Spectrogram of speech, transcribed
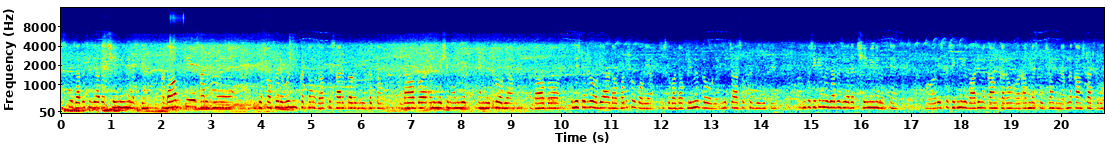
जिसपे ज़्यादा से ज़्यादा छः महीने लगते हैं। अडॉब के सारे मैं जो सॉफ्टवेयर है, वो यूज़ करता हूँ। अडॉब के सारे प्रोडक्ट यूज़ करता हूँ। अडॉब एनिमेशन एनिमेट एनिमेटर हो गया अडॉब इलिस्ट्रेटर हो गया अडॉब फोटोशॉप हो गया, उसके बाद अडॉब प्रीमियर प्रो हो गया। ये चार सॉफ्टवेयर यूज़ होते हैं। इनको सीखने में ज़्यादा से ज़्यादा छः महीने लगते हैं। और इसको सीखने के बाद ही मैं काम कर रहा हूँ और अब मैं सोच रहा हूँ कि मैं अपना काम स्टार्ट करूँ,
